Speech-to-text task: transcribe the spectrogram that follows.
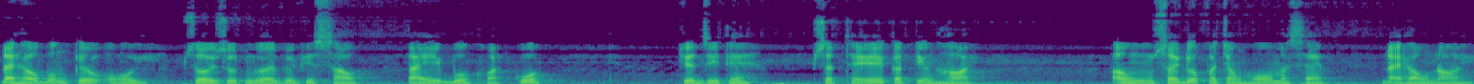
Đại hầu bỗng kêu ối, rồi rụt người về phía sau, tay buông khỏi cuốc. Chuyện gì thế? Giật thế cất tiếng hỏi. Ông soi đuốc vào trong hố mà xem. Đại hầu nói.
